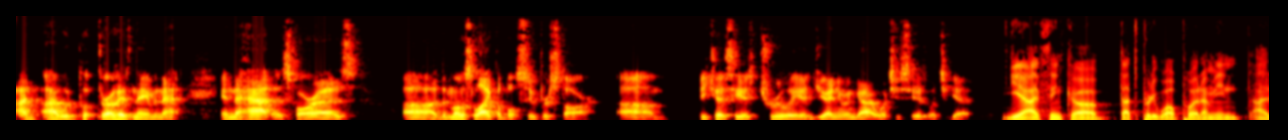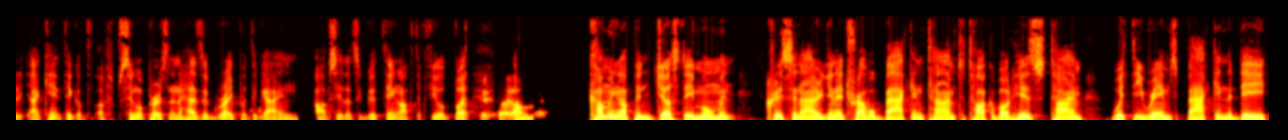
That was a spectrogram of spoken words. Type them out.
I, I would put throw his name in that in the hat as far as uh, the most likable superstar um, because he is truly a genuine guy. What you see is what you get. Yeah, I think uh, that's pretty well put. I mean, I, I can't think of a single person that has a gripe with the guy, and obviously that's a good thing off the field. But um, coming up in just a moment, Chris and I are going to travel back in time to talk about his time with the Rams back in the day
